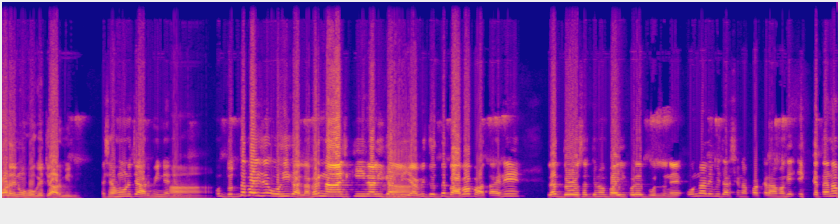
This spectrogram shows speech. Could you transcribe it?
ਹੁਣ ਇਹਨੂੰ ਹੋ ਗਏ 4 ਮਹੀਨੇ। ਅੱਛਾ ਹੁਣ 4 ਮਹੀਨੇ ਦੀ ਹਾਂ। ਉਹ ਦੁੱਧ ਬਾਈ ਦੇ ਉਹੀ ਗੱਲ ਆ। ਫਿਰ ਨਾ ਯਕੀਨ ਵਾਲੀ ਗੱਲ ਹੀ ਆ। ਵੀ ਦੁੱਧ ਬਾਬਾ ਪਾਤਾ ਇਹਨੇ। ਲੈ ਦੋ ਸੱਜਣੋਂ ਬਾਈ ਕੋਲੇ ਬੁੱਲ ਨੇ। ਉਹਨਾਂ ਦੇ ਵੀ ਦਰਸ਼ਨ ਆਪਾਂ ਕਰਾਵਾਂਗੇ। ਇੱਕ ਤਾਂ ਨਾ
